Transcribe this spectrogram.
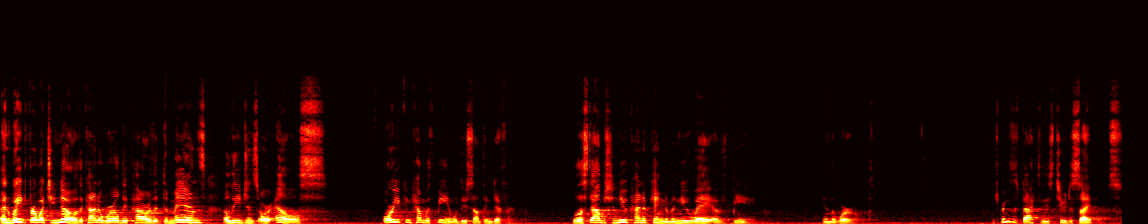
and wait for what you know, the kind of worldly power that demands allegiance or else, or you can come with me and we'll do something different. We'll establish a new kind of kingdom, a new way of being in the world. Which brings us back to these two disciples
